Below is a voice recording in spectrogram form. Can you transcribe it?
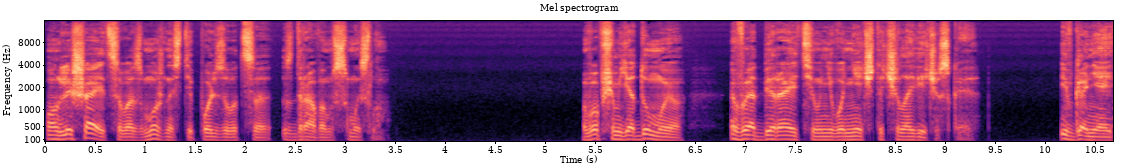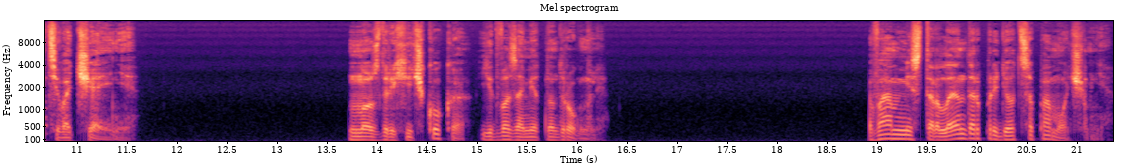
он лишается возможности пользоваться здравым смыслом. В общем, я думаю, вы отбираете у него нечто человеческое, и вгоняете в отчаяние. Ноздри Хичкока едва заметно дрогнули. «Вам, мистер Лендер, придется помочь мне.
